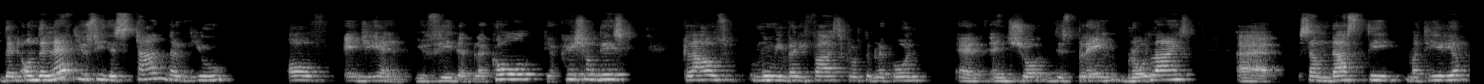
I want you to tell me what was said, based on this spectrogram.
Then on the left, you see the standard view of AGN. You see the black hole, the accretion disk, clouds moving very fast close to the black hole and, and show displaying broad lines, uh, some dusty material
